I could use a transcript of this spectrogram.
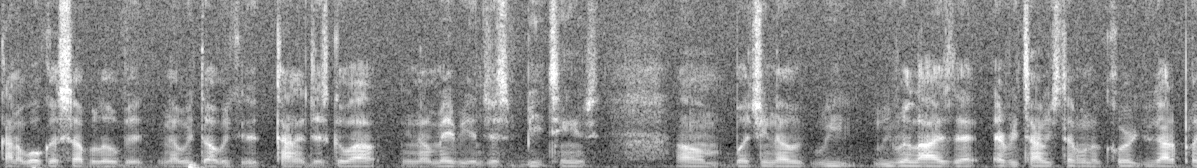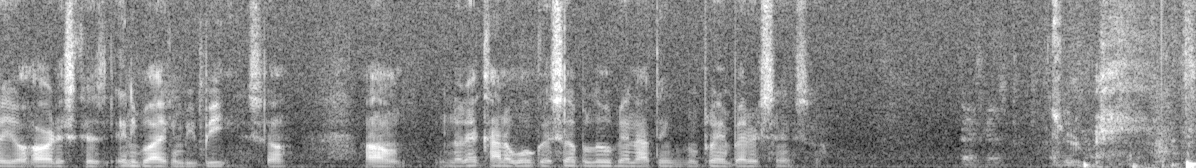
kind of woke us up a little bit. You know, we thought we could kind of just go out, you know, maybe and just beat teams. Um, but you know, we we realized that every time you step on the court, you got to play your hardest because anybody can be beat. So, um, you know, that kind of woke us up a little bit, and I think we've been playing better since. So. Thanks, guys.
